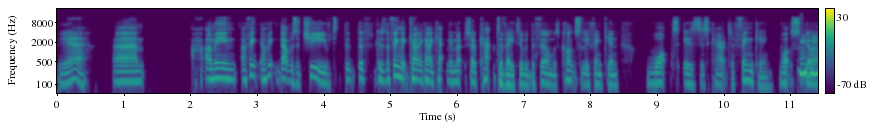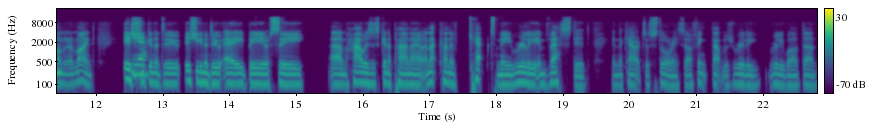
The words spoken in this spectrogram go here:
Yeah. Um, I mean, I think I think that was achieved. The the because the thing that kind of kind of kept me so captivated with the film was constantly thinking, what is this character thinking? What's going Mhm. on in her mind? Is she gonna do? Is she gonna do A, B, or C? Um, how is this gonna pan out? And that kind of kept me really invested in the character's story. So I think that was really really well done.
